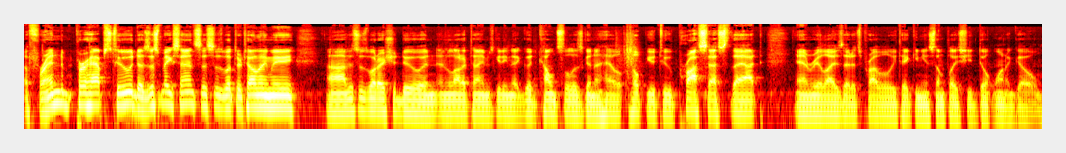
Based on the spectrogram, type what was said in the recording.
a friend perhaps too. Does this make sense? This is what they're telling me. Uh, this is what I should do, and, and a lot of times getting that good counsel is going to help help you to process that and realize that it's probably taking you someplace you don't want to go.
